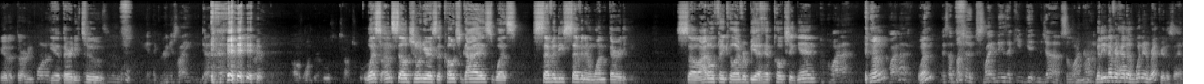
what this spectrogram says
He had a thirty pointer. Yeah, thirty-two. Get the greenish light. You gotta have it. I was wondering who was the top scorer. Wes Unseld Jr. as a coach, guys, was seventy-seven and one thirty. So I don't think he'll ever be a head coach again. Why not? Huh? Why not? What? It's a bunch of slight niggas that keep getting jobs, so why not? But he never had a winning record as a head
